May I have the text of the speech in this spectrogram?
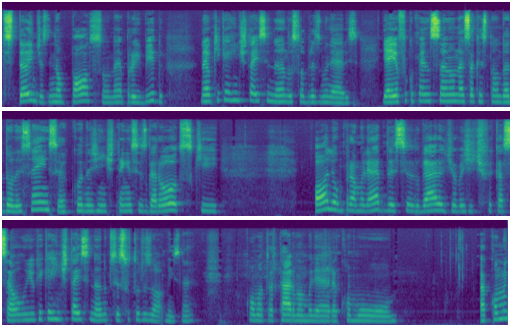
distante, assim, não posso, né? Proibido né? O que, que a gente está ensinando sobre as mulheres? E aí eu fico pensando nessa questão da adolescência, quando a gente tem esses garotos que olham para a mulher desse lugar de objetificação e o que, que a gente está ensinando para esses futuros homens, né? Como tratar uma mulher, a como a como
